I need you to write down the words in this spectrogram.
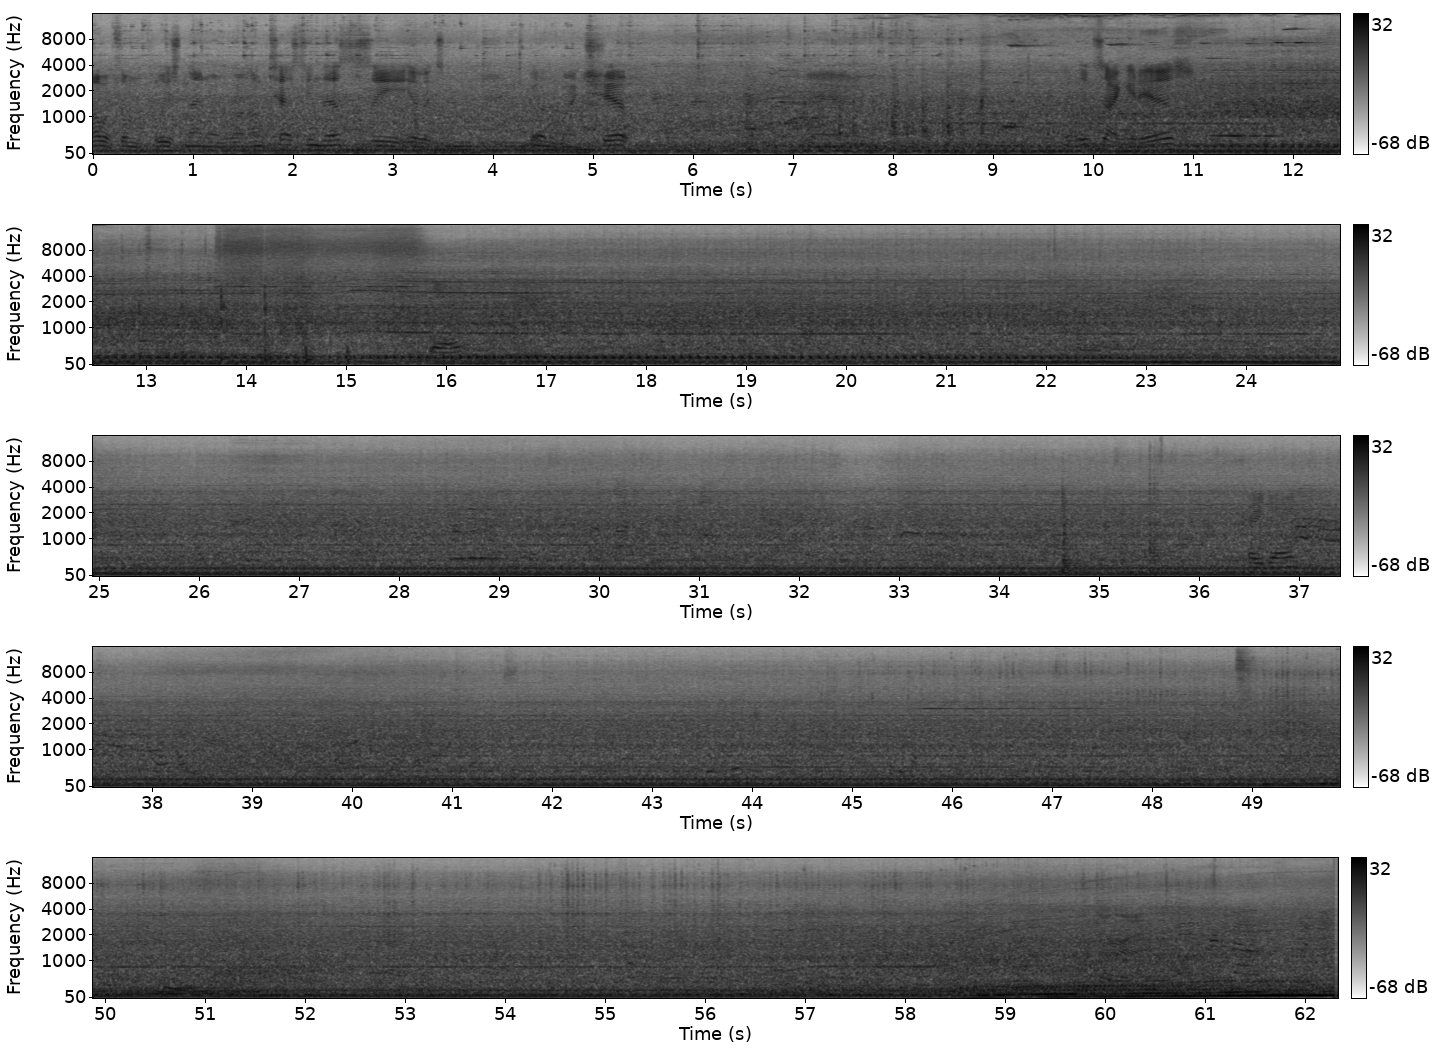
Bubba from the Police 911. I'm testing this to see if it's going to my chip. And it looks like it is. How you doing?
